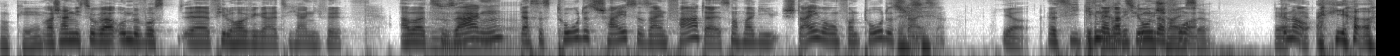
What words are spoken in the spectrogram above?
okay. Wahrscheinlich sogar unbewusst äh, viel häufiger, als ich eigentlich will. Aber zu sagen, Ja. dass es Todesscheiße sein Vater ist, nochmal die Steigerung von Todesscheiße. Ja. Das ist die Generation davor. Scheiße. Ja, Genau. Ja.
